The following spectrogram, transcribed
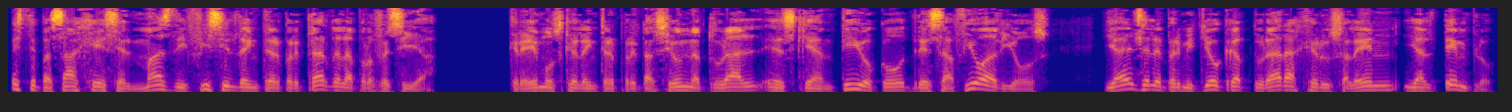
Este pasaje es el más difícil de interpretar de la profecía. Creemos que la interpretación natural es que Antíoco desafió a Dios, y a él se le permitió capturar a Jerusalén y al templo,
